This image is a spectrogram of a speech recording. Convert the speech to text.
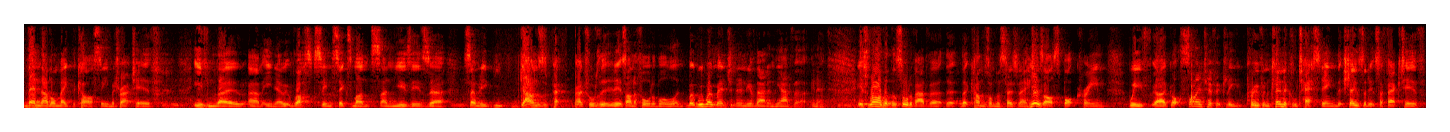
Then that'll make the car seem attractive, even though um, you know it rusts in six months and uses uh, so many gallons of pe- petrol that it's unaffordable. And, but we won't mention any of that in the advert. You know, it's rather the sort of advert that, that comes on and says, "Now here's our spot cream. We've uh, got scientifically proven clinical testing that shows that it's effective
